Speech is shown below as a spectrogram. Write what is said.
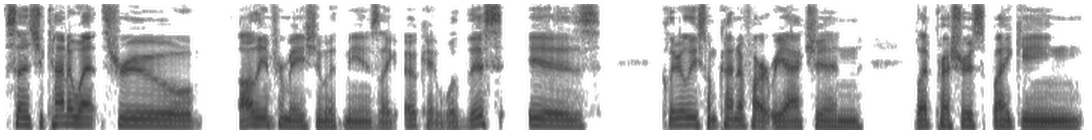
So then she kind of went through all the information with me is like, okay, well, this is clearly some kind of heart reaction. Blood pressure is spiking.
